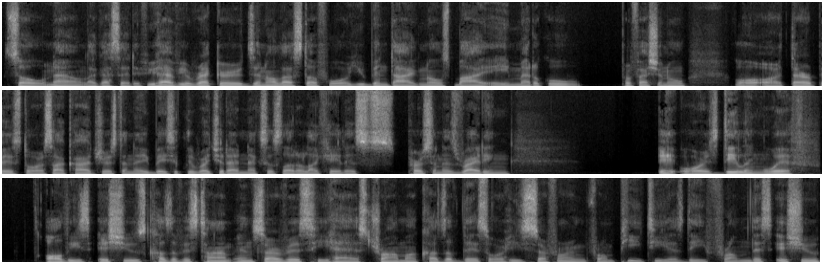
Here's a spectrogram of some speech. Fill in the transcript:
So now, like I said, if you have your records and all that stuff, or you've been diagnosed by a medical professional or, or a therapist or a psychiatrist, and they basically write you that nexus letter like, hey, this person is writing it or is dealing with all these issues because of his time in service. He has trauma because of this, or he's suffering from PTSD from this issue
